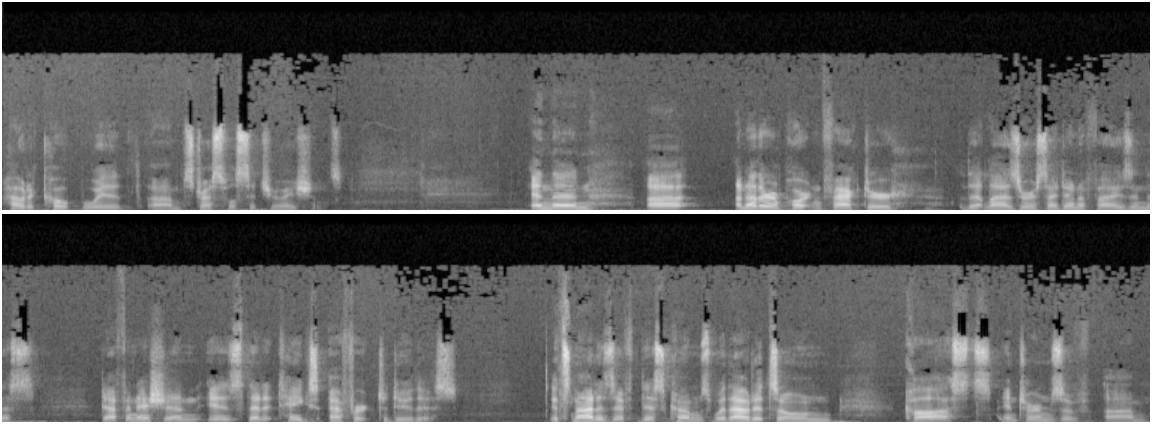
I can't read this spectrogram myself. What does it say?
how to cope with um, stressful situations. And then uh, another important factor that Lazarus identifies in this definition is that it takes effort to do this. It's not as if this comes without its own costs in terms of um,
